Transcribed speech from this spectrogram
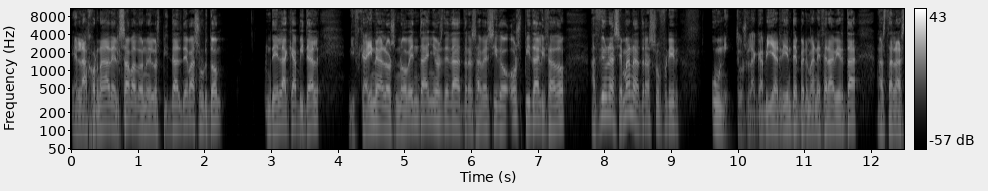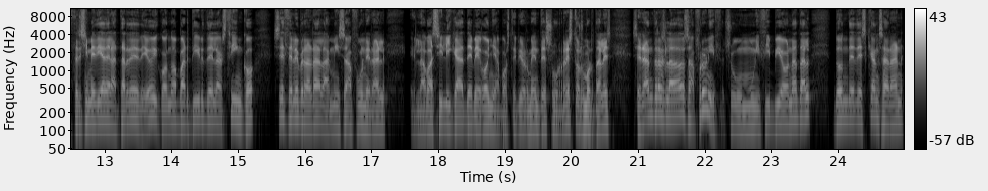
en la jornada del sábado en el hospital de Basurto de la capital vizcaína a los 90 años de edad tras haber sido hospitalizado hace una semana tras sufrir un ictus. La capilla ardiente permanecerá abierta hasta las tres y media de la tarde de hoy, cuando a partir de las 5 se celebrará la misa funeral en la Basílica de Begoña. Posteriormente, sus restos mortales serán trasladados a Fruniz, su municipio natal, donde descansarán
